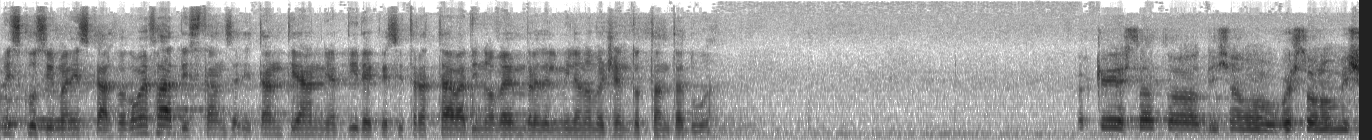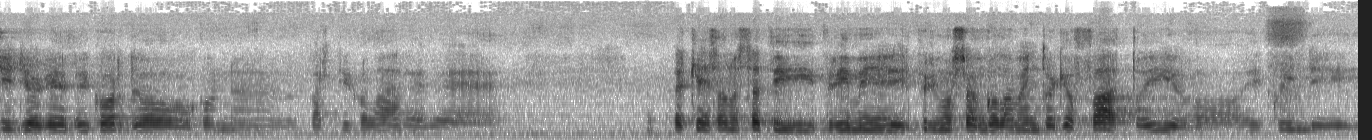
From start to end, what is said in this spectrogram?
mi scusi Maniscalco, come fa a distanza di tanti anni a dire che si trattava di novembre del 1982? Perché è stato, diciamo, questo è un omicidio che ricordo con eh, particolare, eh, perché sono stati i primi, il primo strangolamento che ho fatto io e quindi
